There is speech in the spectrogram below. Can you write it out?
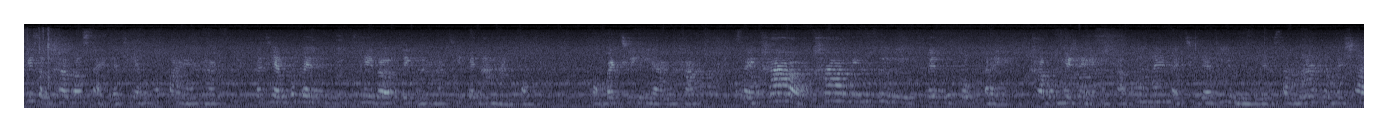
ที่สำคัญเราใส่กระเทียมเข้าไปนะคะ กระเทียมก็เป็นพรีไบโอติกนะคะ ที่เป็นอาหารของของแบคทีเรียนะคะ ใส่ข้าว ข้าวนี่ก็คือเป็นโปรไอคาร์โบไฮเดรตนะคะ เพื่อให้แบคทีเรียที่อยู่ในนี้สามารถนำไปใช้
